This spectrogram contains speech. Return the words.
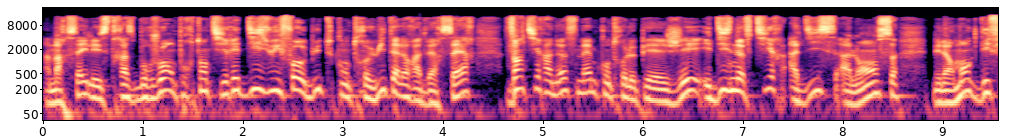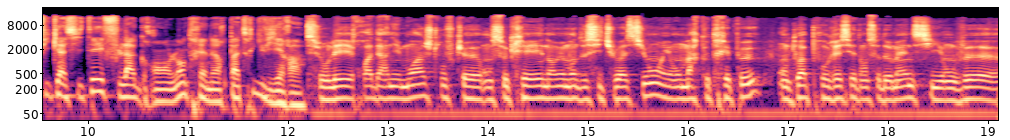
À Marseille, les Strasbourgeois ont pourtant tiré 18 fois au but contre 8 à leur adversaire, 20 tirs à 9 même contre le PSG et 19 tirs à 10 à Lens. Mais leur manque d'efficacité est flagrant. L'entraîneur Patrick Vieira. Sur les trois derniers mois, je trouve qu'on se crée énormément de situations et on marque très peu. On doit progresser dans ce domaine si on veut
